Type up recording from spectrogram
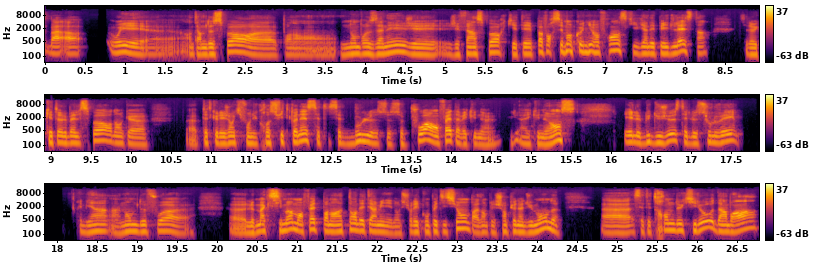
bah, oui, euh, en termes de sport, pendant de nombreuses années, j'ai fait un sport qui n'était pas forcément connu en France, qui vient des pays de l'Est. Hein. C'est le kettlebell sport. Donc, euh, peut-être que les gens qui font du crossfit connaissent cette, boule, ce, poids, en fait, avec une, avec une. Et le but du jeu, c'était de le soulever eh bien, un nombre de fois le maximum, en fait, pendant un temps déterminé. Donc, sur les compétitions, par exemple, les championnats du monde, c'était 32 kilos d'un bras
